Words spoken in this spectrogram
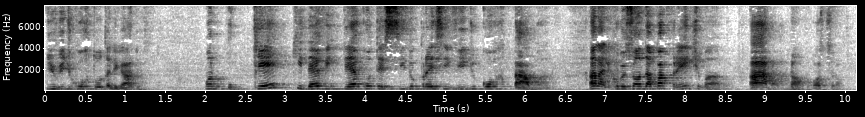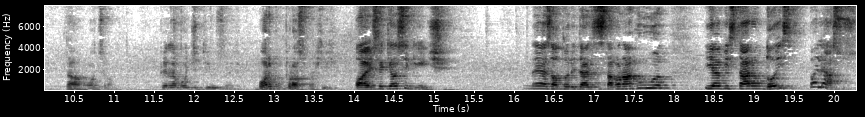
e o vídeo cortou, tá ligado? Mano, o que que deve ter acontecido pra esse vídeo cortar, mano? Ah lá, ele começou a andar pra frente, mano. Ah, não, não, não gosto disso não. Não, não gosto disso não. Pelo amor de Deus, velho. Bora pro próximo aqui. Ó, esse aqui é o seguinte. Né, as autoridades estavam na rua e avistaram dois palhaços,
